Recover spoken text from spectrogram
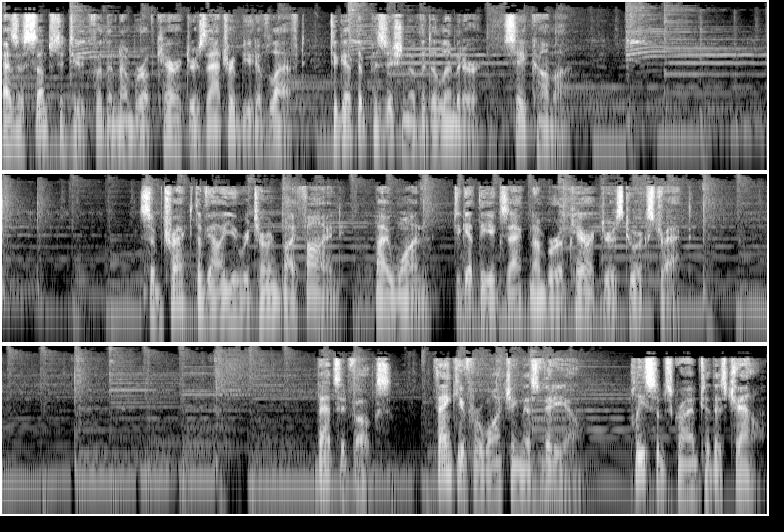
as a substitute for the number of characters attribute of left, to get the position of the delimiter, say comma. Subtract the value returned by find, by 1, to get the exact number of characters to extract. That's it folks. Thank you for watching this video. Please subscribe to this channel.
